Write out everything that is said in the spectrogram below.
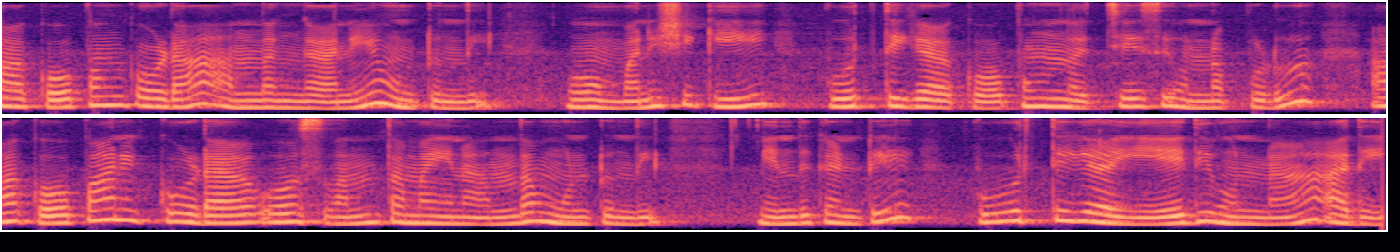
ఆ కోపం కూడా అందంగానే ఉంటుంది. ఓ మనిషికి పూర్తిగా కోపం వచ్చేసి ఉన్నప్పుడు ఆ కోపానికి కూడా ఓ స్వంతమైన అందం ఉంటుంది. ఎందుకంటే పూర్తిగా ఏది ఉన్నా అది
